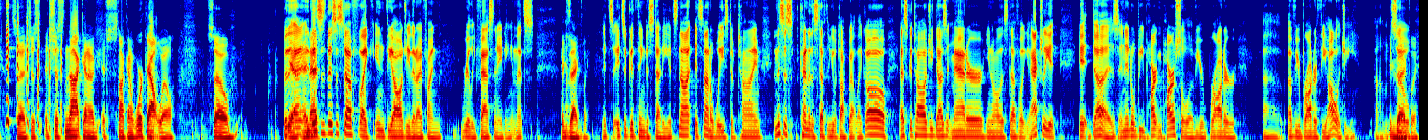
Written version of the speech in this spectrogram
so it's just it's just not gonna it's just not gonna work out well. So But Yeah, uh, and this is this is stuff like in theology that I find really fascinating, and that's exactly. it's it's a good thing to study. It's not it's not a waste of time. And this is kind of the stuff that people talk about, like oh, eschatology doesn't matter, you know, all this stuff. Like actually, it it does, and it'll be part and parcel of your broader uh, of your broader theology. Um, Exactly. So,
